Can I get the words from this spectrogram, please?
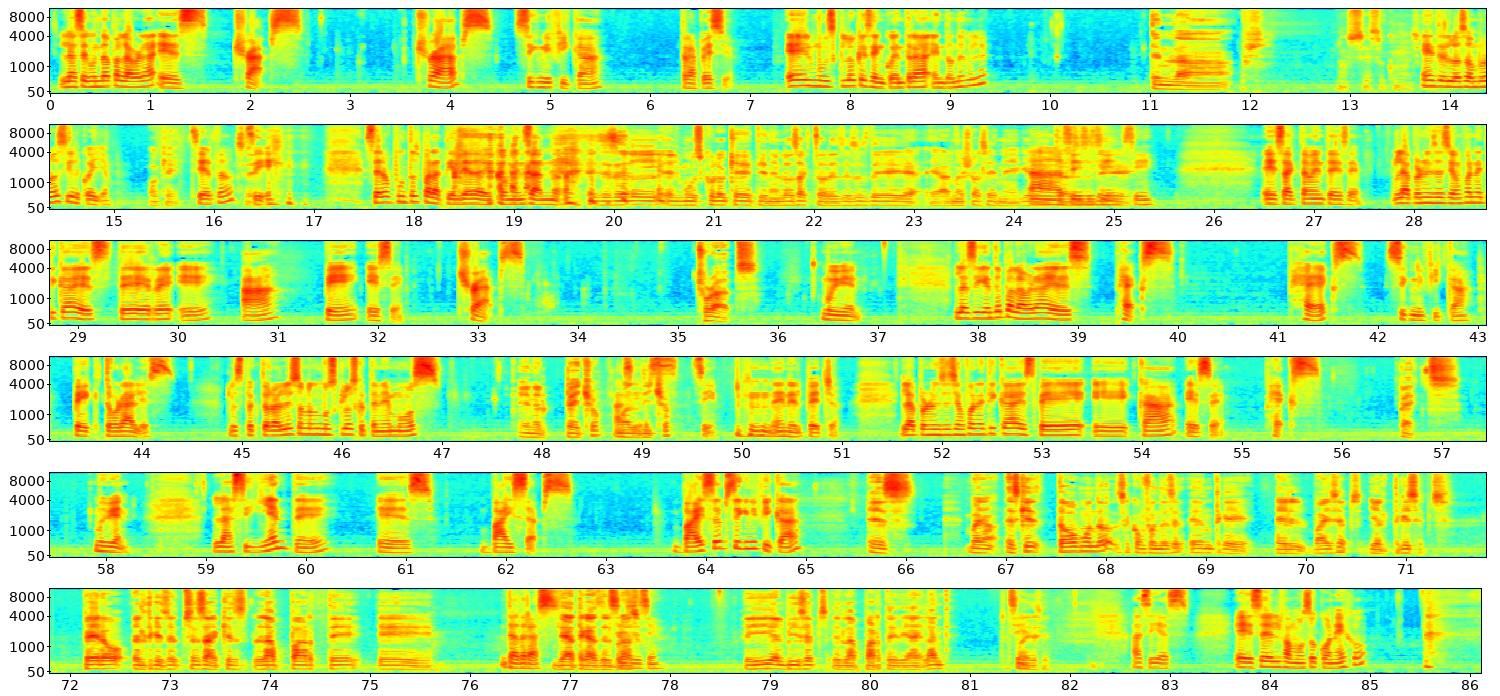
La segunda palabra es traps. Traps significa trapecio. El músculo que se encuentra en dónde, Julia? En la... Uy, no sé eso cómo es. Entre los hombros y el cuello, Ok. ¿cierto? Sí. Cero puntos para ti el día de hoy, comenzando. Ese es el, el músculo que tienen los actores esos de Arnold Schwarzenegger. ah, sí, sí, sí, sí. Exactamente ese. La pronunciación fonética es T-R-E-A-P-S. Traps. Traps. Muy bien. La siguiente palabra es pecs. Pecs significa pectorales. Los pectorales son los músculos que tenemos. En el pecho, así mal es, dicho. Sí, en el pecho. La pronunciación fonética es P-E-K-S. Pecs. Pecs. Muy bien. La siguiente es bíceps. Bíceps significa. Es. Bueno, es que todo mundo se confunde entre el bíceps y el tríceps. Pero el tríceps se sabe que es la parte eh, De atrás. de atrás del Sí, brazo. sí, sí. Y el bíceps es la parte de adelante. Se Sí. puede decir. Así es. Es el famoso conejo.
